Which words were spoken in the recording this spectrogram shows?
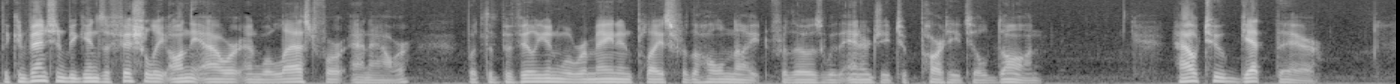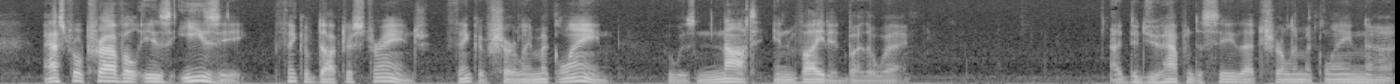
The convention begins officially on the hour and will last for an hour, but the pavilion will remain in place for the whole night for those with energy to party till dawn. How to get there? Astral travel is easy. Think of Doctor Strange. Think of Shirley MacLaine who was not invited, by the way. Uh, did you happen to see that Shirley MacLaine uh,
